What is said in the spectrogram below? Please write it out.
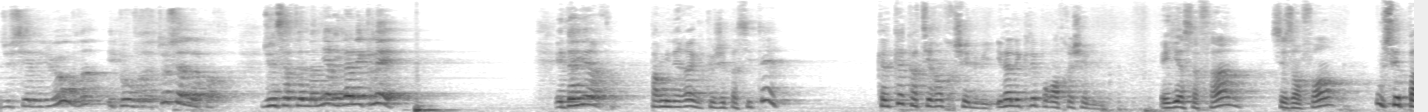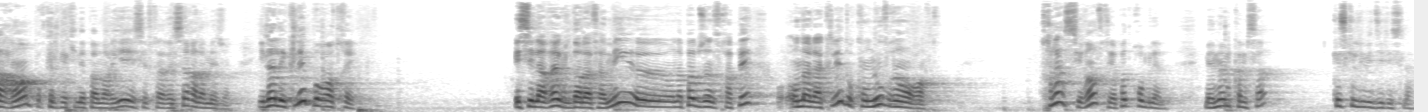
du ciel lui ouvre. Hein. Il peut ouvrir tout seul la porte. D'une certaine manière, il a les clés. Et d'ailleurs, parmi les règles que j'ai pas citées, quelqu'un quand il rentre chez lui, il a les clés pour rentrer chez lui. Et il y a sa femme, ses enfants, ou ses parents, pour quelqu'un qui n'est pas marié, et ses frères et sœurs à la maison. Il a les clés pour rentrer. Et c'est la règle dans la famille, euh, on n'a pas besoin de frapper, on a la clé, donc on ouvre et on rentre. Là, s'il rentre, il n'y a pas de problème. Mais même comme ça, Qu'est-ce qu'il lui dit l'islam?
